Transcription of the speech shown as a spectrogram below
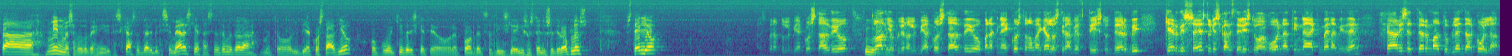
Θα μείνουμε σε αυτό το παιχνίδι φυσικά στο τέρμπι της ημέρας και θα συνδεθούμε τώρα με το Ολυμπιακό στάδιο όπου εκεί βρίσκεται ο ρεπόρτερ της Αθλητικής Κυριακής ο Στέλιος Σωτηρόπουλος. Στέλιο, από το Ολυμπιακό στάδιο. το άδειο πλέον Ολυμπιακό στάδιο. Ο Παναθηναϊκός ήταν ο μεγάλο τυραβευτή του ντέρμπι. Κέρδισε έστω και στι καθυστερήσει του αγώνα την ΑΕΚ με ένα 0 χάρη σε τέρμα του Μπλένταρ Κόλλα.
